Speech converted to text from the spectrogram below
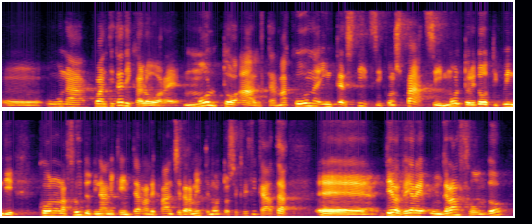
eh, una quantità di calore molto alta, ma con interstizi, con spazi molto ridotti, quindi con una fluidodinamica interna alle pance veramente molto sacrificata, eh, deve avere un gran fondo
